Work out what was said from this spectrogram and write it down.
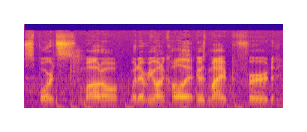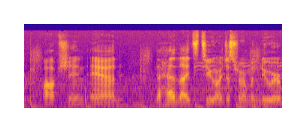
sports model, whatever you want to call it. It was my preferred option and the headlights too are just from a newer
